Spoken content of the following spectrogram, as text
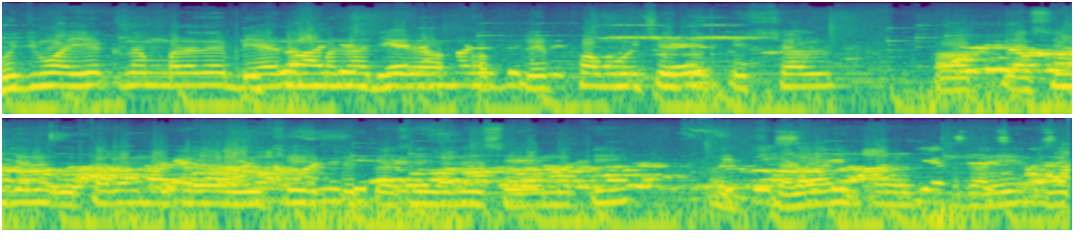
ભુજમાં એક નંબર અને બે નંબરના જે પ્લેટફોર્મ હોય છે તે સ્પેશિયલ પેસેન્જરને ઉતારવા માટેના હોય છે એટલે પેસેન્જરની સલામતી જળવાઈ રહે અને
